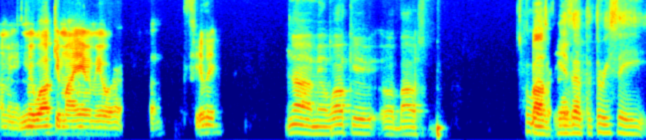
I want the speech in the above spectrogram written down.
I mean Milwaukee, Miami, or uh, Philly. no, Milwaukee or Boston. Whoever Boston, ends yeah. up the three seed,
